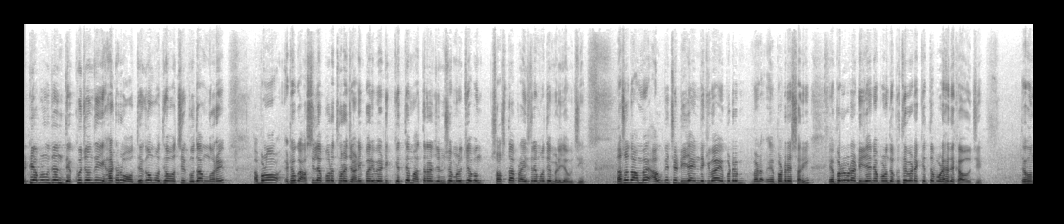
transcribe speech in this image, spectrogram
এটি আপনার যেন দেখুছেন ইহাঠার অধিক অছি গোদাম ঘরে আপনার এঠাক আসলা পরে থাকে জাঁপারে এটি কত মাত্রার জিনিস মিলুছে এবং শস্তা প্রাইসে মিলে যাচ্ছে তা সহ আমি আউ কিছু ডিজাইন দেখা এপটে এপটে সরি এপটে গোটা ডিজাইন আপনার দেখুবে এটা কত বড়িয়া দেখা হচ্ছে দেখুন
